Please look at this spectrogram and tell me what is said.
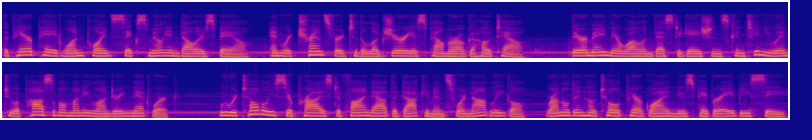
the pair paid $1.6 million bail and were transferred to the luxurious Palmaroga Hotel. They remain there while investigations continue into a possible money laundering network. We were totally surprised to find out the documents were not legal, Ronaldinho told Paraguayan newspaper ABC.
